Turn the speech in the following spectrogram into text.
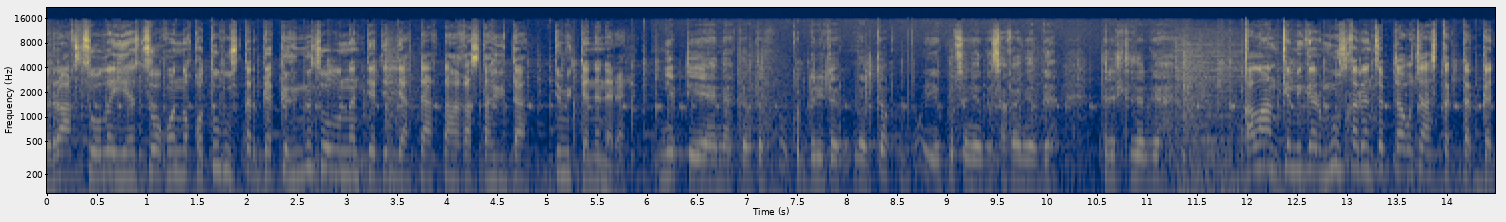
Рақ солы е соғынны қотул ұстарға көхіңгі солынан терділіқтақ тағастағыда түміктенен әрер. нефтеяна кырдык көрдүрүтө мөлтөк якутс энерго саха энерго тирилтилерге Қалан кемигер муз қарын сөптағы участықтарға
